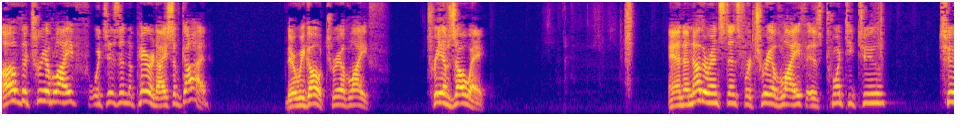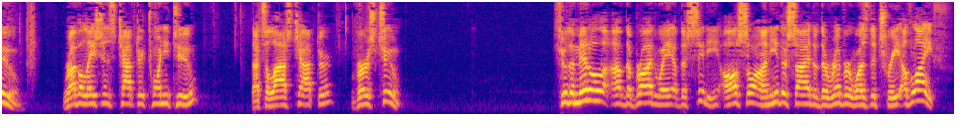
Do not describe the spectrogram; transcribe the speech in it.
of the tree of life, which is in the paradise of God. There we go. Tree of life. Tree of Zoe. And another instance for tree of life is 22 2. Revelations chapter 22. That's the last chapter, verse 2. Through the middle of the Broadway of the city, also on either side of the river was the tree of life,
